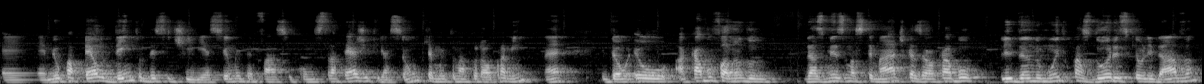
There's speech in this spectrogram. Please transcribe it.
É, é meu papel dentro desse time é ser uma interface com estratégia e criação, que é muito natural para mim, né? Então eu acabo falando das mesmas temáticas, eu acabo lidando muito com as dores que eu lidava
